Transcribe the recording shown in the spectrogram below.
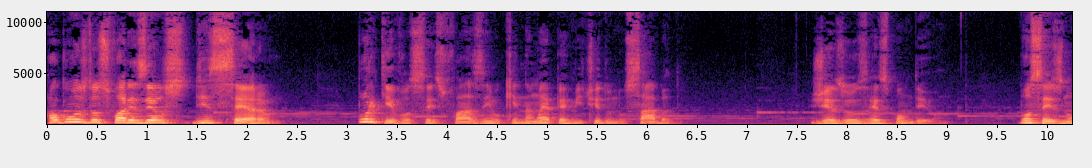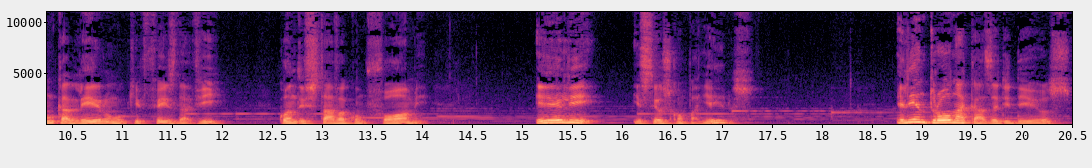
Alguns dos fariseus disseram: Por que vocês fazem o que não é permitido no sábado? Jesus respondeu: Vocês nunca leram o que fez Davi quando estava com fome, ele e seus companheiros? Ele entrou na casa de Deus,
